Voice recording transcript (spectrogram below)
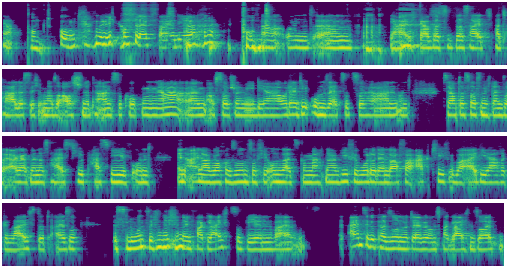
Ja. Punkt. Punkt. Bin ich komplett bei dir. Punkt. Uh, und ähm, ja, ich glaube, was, was halt fatal ist, sich immer so Ausschnitte anzugucken, ja, ähm, auf Social Media oder die Umsätze zu hören. Und das ist ja auch das, was mich dann so ärgert, wenn es heißt, viel passiv und in einer Woche so und so viel Umsatz gemacht. Na, wie viel wurde denn dafür aktiv über all die Jahre geleistet? Also es lohnt sich nicht in den Vergleich zu gehen, weil einzige Person, mit der wir uns vergleichen sollten,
